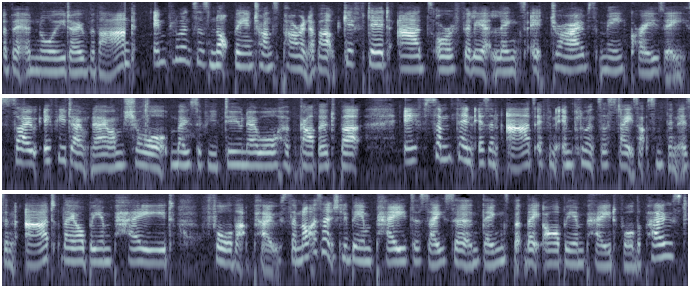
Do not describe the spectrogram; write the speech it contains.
a bit annoyed over that. Influencers not being transparent about gifted ads or affiliate links, it drives me crazy. So if you don't know, I'm sure most of you do know or have gathered, but if something is an ad, if an influencer states that something is an ad, they are being paid for that post. They're not essentially being paid to say certain things, but they are being paid for the post.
